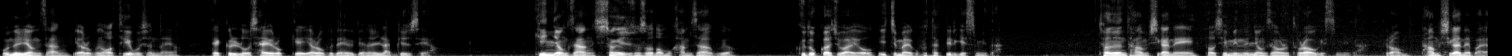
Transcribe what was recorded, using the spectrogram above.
오늘 영상 여러분 어떻게 보셨나요? 댓글로 자유롭게 여러분의 의견을 남겨주세요. 긴 영상 시청해주셔서 너무 감사하고요. 구독과 좋아요 잊지 말고 부탁드리겠습니다. 저는 다음 시간에 더 재밌는 영상으로 돌아오겠습니다. 그럼 다음 시간에 봐요.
